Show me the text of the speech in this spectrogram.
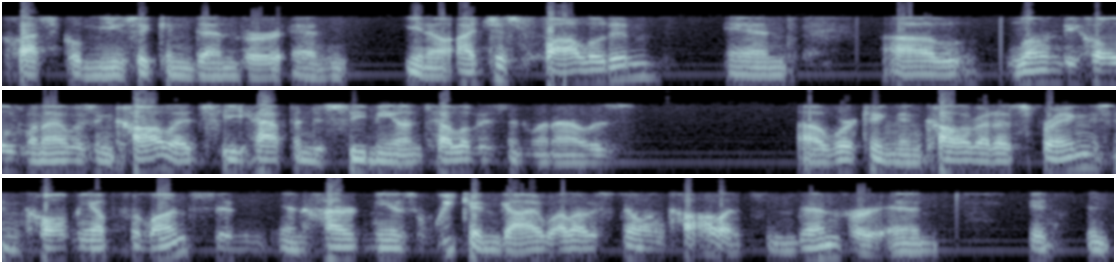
classical music in Denver, and you know, I just followed him, and uh, lo and behold, when I was in college, he happened to see me on television when I was uh, working in Colorado Springs and called me up for lunch and, and hired me as a weekend guy while I was still in college in Denver. And it, it,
